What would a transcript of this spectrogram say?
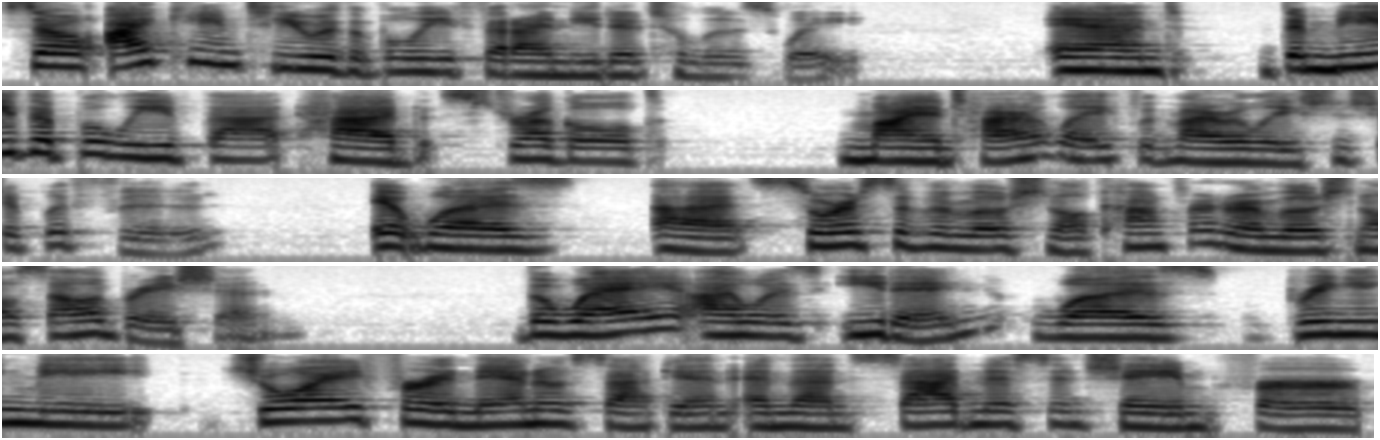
So I came to you with the belief that I needed to lose weight. And the me that believed that had struggled my entire life with my relationship with food. It was a source of emotional comfort or emotional celebration. The way I was eating was bringing me joy for a nanosecond and then sadness and shame for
